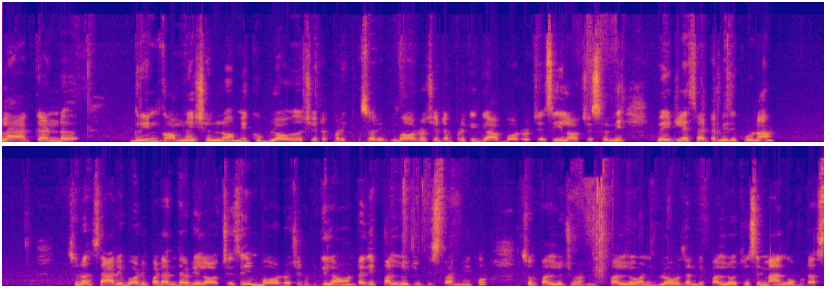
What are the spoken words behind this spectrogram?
బ్లాక్ అండ్ గ్రీన్ కాంబినేషన్లో మీకు బ్లౌజ్ వచ్చేటప్పటికి సారీ బార్డర్ వచ్చేటప్పటికి గ్యాప్ బార్డర్ వచ్చేసి ఇలా వచ్చేస్తుంది. వెయిట్ లెస్ ఐటమ్ ఇది కూడా. చూడ శారీ బాడీ పార్ట్ అంతా కూడా ఇలా వచ్చేసి బార్డర్ వచ్చేటప్పటికి ఇలా ఉంటుంది. పళ్ళు చూపిస్తాను మీకు. సో పళ్ళు చూడండి. పళ్ళు అండ్ బ్లౌజ్ అండి. పళ్ళు వచ్చేసి మ్యాంగో పుటాస్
